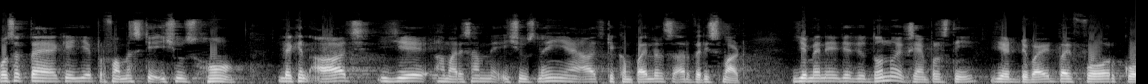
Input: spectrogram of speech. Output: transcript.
ہو سکتا ہے کہ یہ پرفارمنس کے ایشوز ہوں۔ لیکن آج یہ ہمارے سامنے ایشوز نہیں ہیں۔ آج کے کمپائلرز آر ویری اسمارٹ یہ میں نے یہ جو دونوں ایگزامپلس تھیں یہ ڈیوائڈ بائی فور کو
